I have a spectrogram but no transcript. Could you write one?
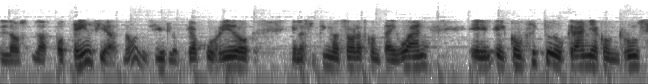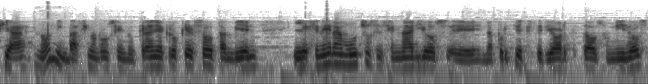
las potencias, ¿no? Es decir, lo que ha ocurrido en las últimas horas con Taiwán, el, conflicto de Ucrania con Rusia, ¿no? La invasión rusa en Ucrania, creo que eso también le genera muchos escenarios eh, en la política exterior de Estados Unidos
